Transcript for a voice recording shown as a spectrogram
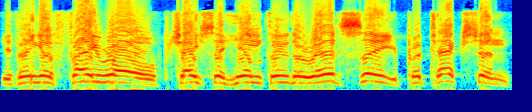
You think of Pharaoh chasing him through the Red Sea, protection.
